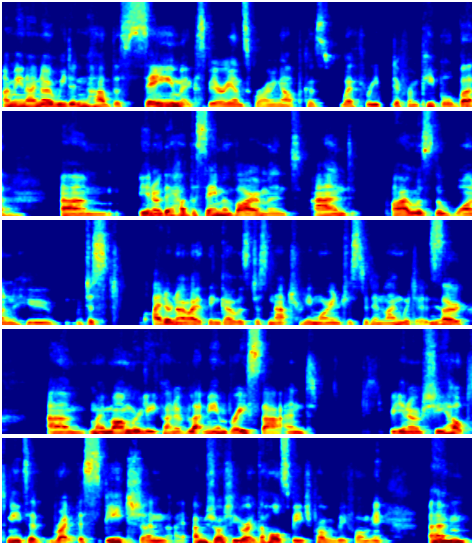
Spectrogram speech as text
i mean i know we didn't have the same experience growing up because we're three different people but mm. um you know they had the same environment and i was the one who just i don't know i think i was just naturally more interested in languages yeah. so um my mom really kind of let me embrace that and you know she helped me to write the speech and i'm sure she wrote the whole speech probably for me um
